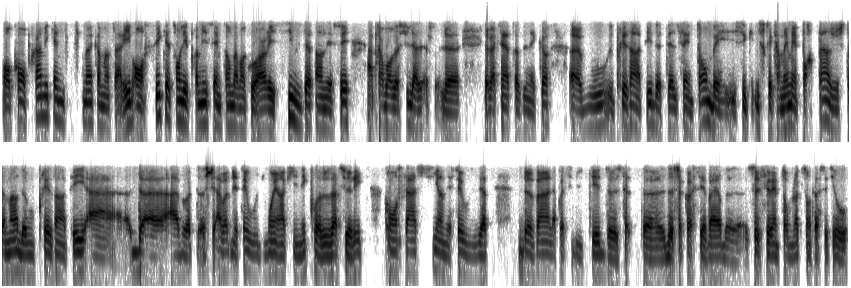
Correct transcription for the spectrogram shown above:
On comprend mécanistiquement comment ça arrive. On sait quels sont les premiers symptômes avant-coureurs, et si vous êtes en effet, après avoir reçu le, vaccin AstraZeneca, euh, vous présentez de tels symptômes, ben, il serait quand même important justement de vous présenter à, votre, à votre médecin ou du moins en clinique pour vous assurer qu'on sache si en effet vous êtes devant la possibilité de, cette, euh, de ce cas sévère, de ces symptômes-là qui sont associés au,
